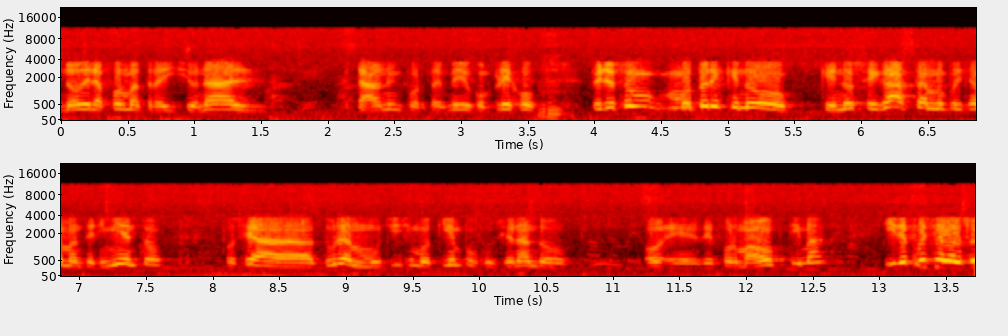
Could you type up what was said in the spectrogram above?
no de la forma tradicional, está, no importa, es medio complejo, pero son motores que no que no se gastan, no precisan mantenimiento, o sea, duran muchísimo tiempo funcionando eh, de forma óptima. Y después se avanzó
